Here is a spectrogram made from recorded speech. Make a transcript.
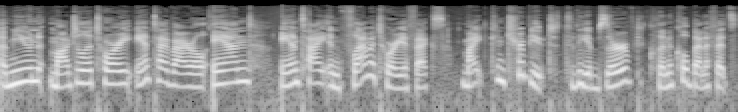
Immune modulatory, antiviral, and anti inflammatory effects might contribute to the observed clinical benefits,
